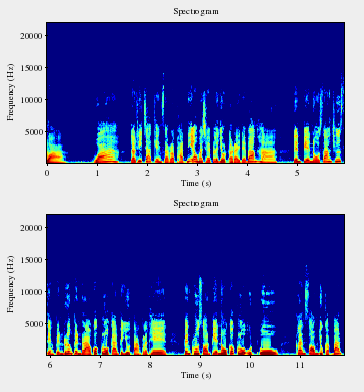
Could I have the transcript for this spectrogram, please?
กว่าว่าแล้วที่จ้าเก่งสารพัดนี่เอามาใช้ประโยชน์อะไรได้บ้างหา เล่นเปียโนสร้างชื่อเสียงเป็นเรื่องเป็นราวก็กลัวการไปอยู่ต่างประเทศ เป็นครูสอนเปียโนก็กลัวอุดอูคลันซ้อมอยู่กับบ้านเ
